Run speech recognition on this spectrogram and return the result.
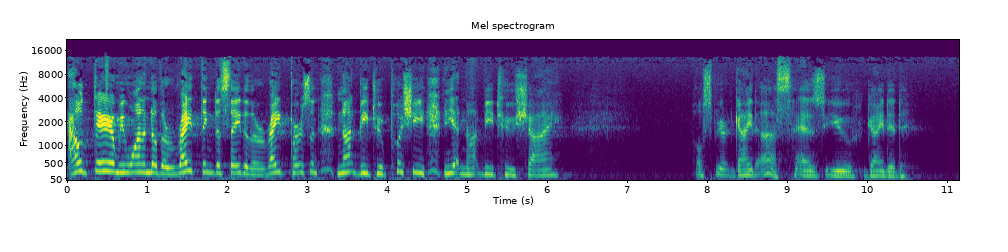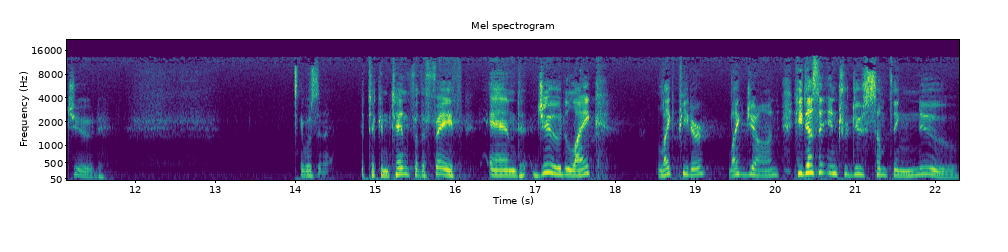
out there, and we want to know the right thing to say to the right person, not be too pushy, and yet not be too shy. Holy Spirit, guide us as you guided Jude. It was to contend for the faith, and Jude, like, like Peter, like John, he doesn't introduce something new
